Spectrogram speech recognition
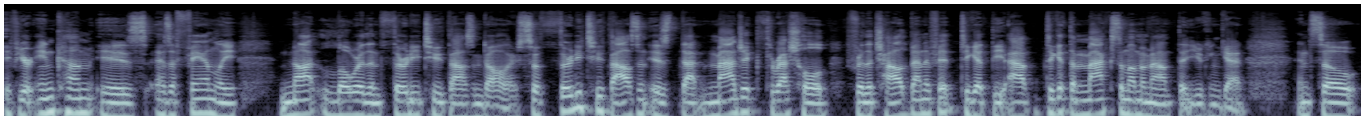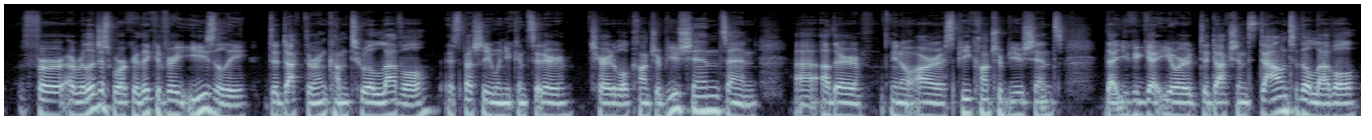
if your income is, as a family, not lower than $32,000. So 32,000 is that magic threshold for the child benefit to get the app, to get the maximum amount that you can get. And so for a religious worker, they could very easily deduct their income to a level, especially when you consider charitable contributions and uh, other, you know, RSP contributions, that you could get your deductions down to the level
